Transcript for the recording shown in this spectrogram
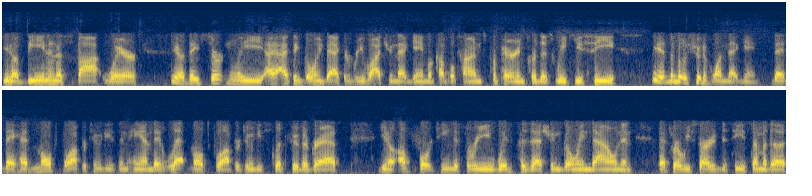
you know, being in a spot where you know they certainly, I, I think, going back and rewatching that game a couple times, preparing for this week, you see. Yeah, the Bills should have won that game. They they had multiple opportunities in hand. They let multiple opportunities slip through their grasp. You know, up 14 to three with possession going down, and that's where we started to see some of the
